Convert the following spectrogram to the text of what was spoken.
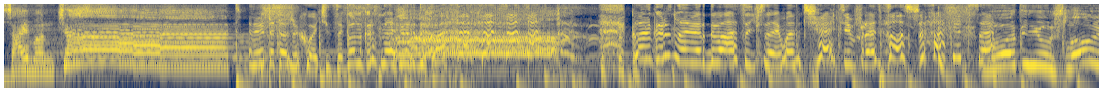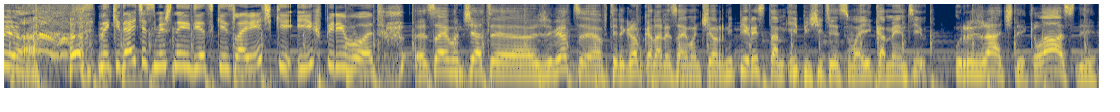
Саймон Чат. Ну, это тоже хочется. Конкурс номер два. Конкурс номер 20 в Саймон-чате продолжается. Вот и условия. Накидайте смешные детские словечки и их перевод. Э, Саймон Чат э, живет э, в телеграм-канале Саймон Черный Перец. Там и пишите свои комменты. Уржачные, классные.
